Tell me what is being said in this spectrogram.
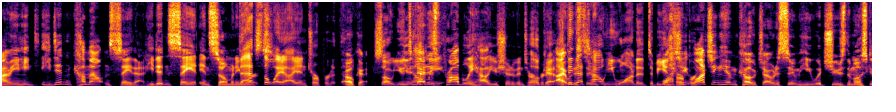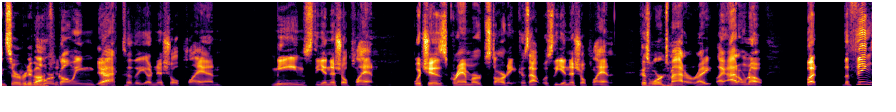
I mean, he he didn't come out and say that. He didn't say it in so many words. That's words. the way I interpreted that. Okay. So you, You- tell that me. is probably how you should have interpreted okay, it. I, would think that's how he wanted it to be watching, interpreted. watching him coach, I would assume he would choose the most conservative But option. we're going Yeah. back to the initial plan means the initial plan, which is Graham Mertz starting because that was the initial plan. Because words matter, right? Like I don't know, but the thing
